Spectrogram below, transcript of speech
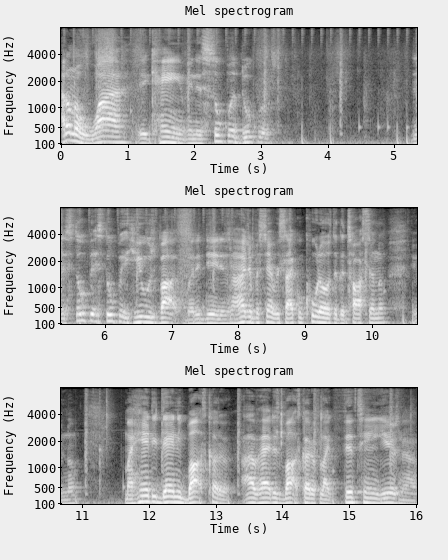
I don't know why it came in this super duper, this stupid, stupid huge box, but it did. It's 100% recycled. Kudos to Guitar Center, you know. My handy dandy box cutter. I've had this box cutter for like 15 years now.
